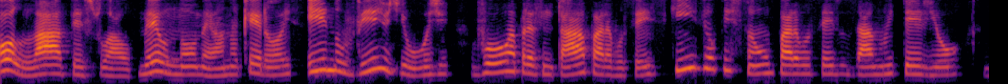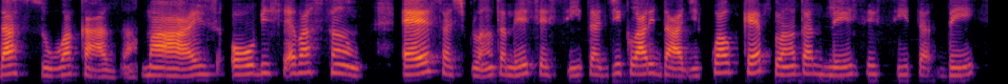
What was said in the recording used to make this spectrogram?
Olá, pessoal. Meu nome é Ana Queiroz e no vídeo de hoje vou apresentar para vocês 15 opções para vocês usar no interior da sua casa. Mas observação, essas plantas necessitam de claridade. Qualquer planta necessita de claridade.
